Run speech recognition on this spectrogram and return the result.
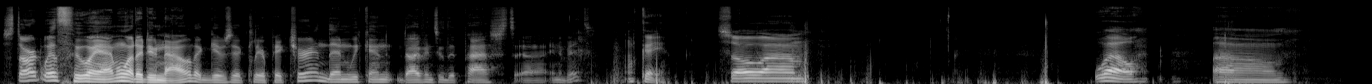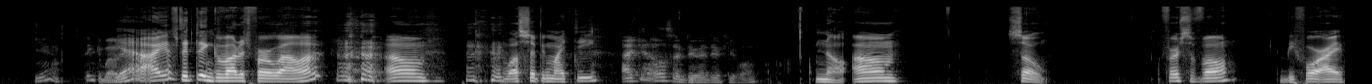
Start with who I am and what I do now. That gives a clear picture, and then we can dive into the past uh, in a bit. Okay. So, um. Well, um. Yeah, think about it. Yeah, I have to think about it for a while, huh? um, while sipping my tea. I can also do it if you want. No. Um. So, first of all, before I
